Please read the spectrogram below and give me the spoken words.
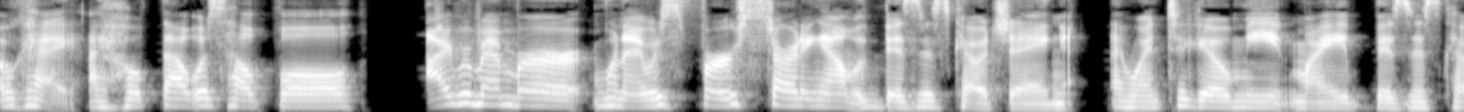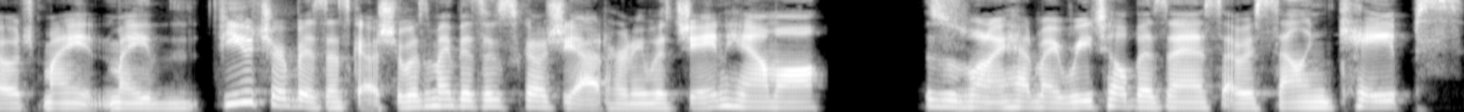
Okay, I hope that was helpful. I remember when I was first starting out with business coaching, I went to go meet my business coach, my my future business coach. She wasn't my business coach yet. Her name was Jane Hamill. This was when I had my retail business. I was selling capes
